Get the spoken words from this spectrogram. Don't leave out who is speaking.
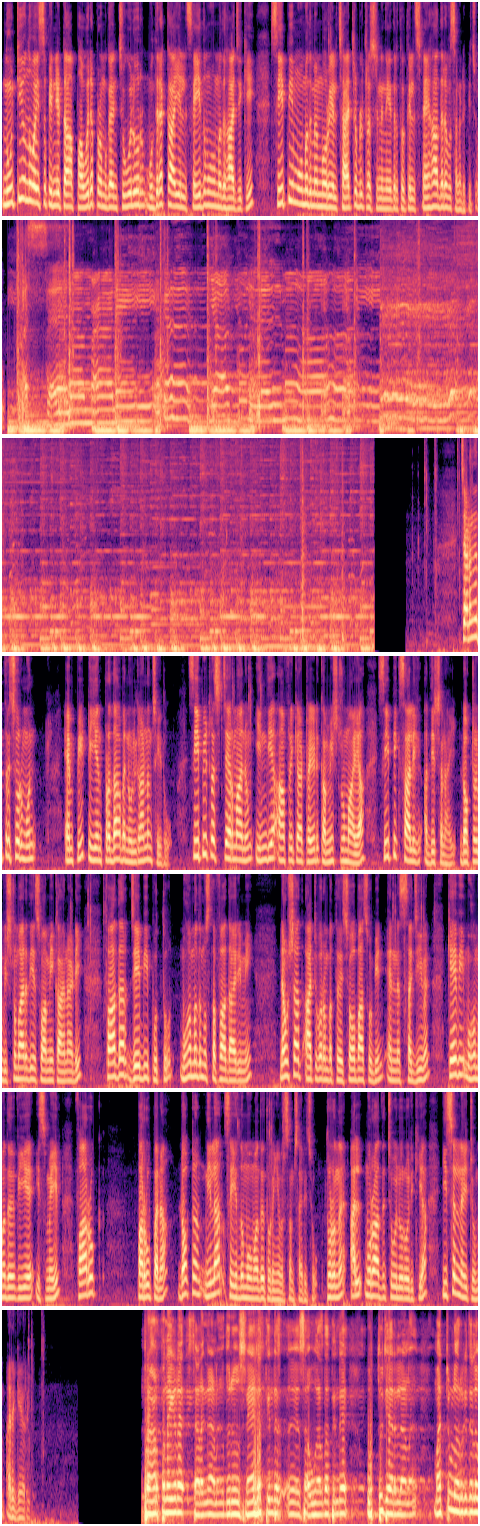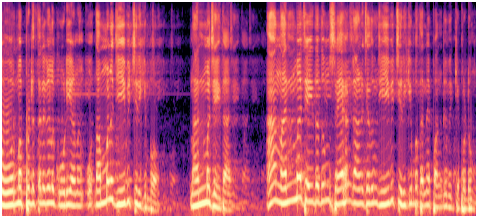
Speaker 1: നൂറ്റിയൊന്ന് വയസ്സ് പിന്നിട്ട പൗരപ്രമുഖൻ Chuloor മുതിരക്കായിൽ Syed Muhammad ഹാജിക്ക് C P Muhammad memorial charitable ട്രസ്റ്റിന്റെ നേതൃത്വത്തിൽ സ്നേഹാദരവ് സംഘടിപ്പിച്ചു. ചടങ്ങ് തൃശൂർ മുൻ M P T N Prathapan ഉദ്ഘാടനം ചെയ്തു. സി പി ട്രസ്റ്റ് ചെയർമാനും ഇന്ത്യ ആഫ്രിക്ക ട്രേഡ് കമ്മീഷണറുമായ സി പി സാലിഹ് അധ്യക്ഷനായി. Doctor Vishnubharatheeya Swami Kanadi father J B Puthur Muhammad Musthafa Darimi Noushad Attuparambath Shobha Subin N S Sajeevan K V Muhammad V A Ismail Farooq Paruppana doctor Nilar Syed Muhammad തുടങ്ങിയവർ സംസാരിച്ചു. തുടർന്ന് അൽ മുറാദ് ചൂലൂർ ഒരുക്കിയ ഇസൽ നൈറ്റും അരങ്ങേറി.
Speaker 2: പ്രാർത്ഥനയുടെ ചടങ്ങാണ്. ഇതൊരു സ്നേഹത്തിന്റെ സൗഹാർദ്ദത്തിന്റെ ഒത്തുചേരലാണ്. മറ്റുള്ളവർക്ക് ചില ഓർമ്മപ്പെടുത്തലുകൾ കൂടിയാണ്. നമ്മൾ ജീവിച്ചിരിക്കുമ്പോൾ നന്മ ചെയ്താൽ ആ നന്മ ചെയ്തതും സ്നേഹം കാണിച്ചതും ജീവിച്ചിരിക്കുമ്പോൾ തന്നെ പങ്കുവെക്കപ്പെടും.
